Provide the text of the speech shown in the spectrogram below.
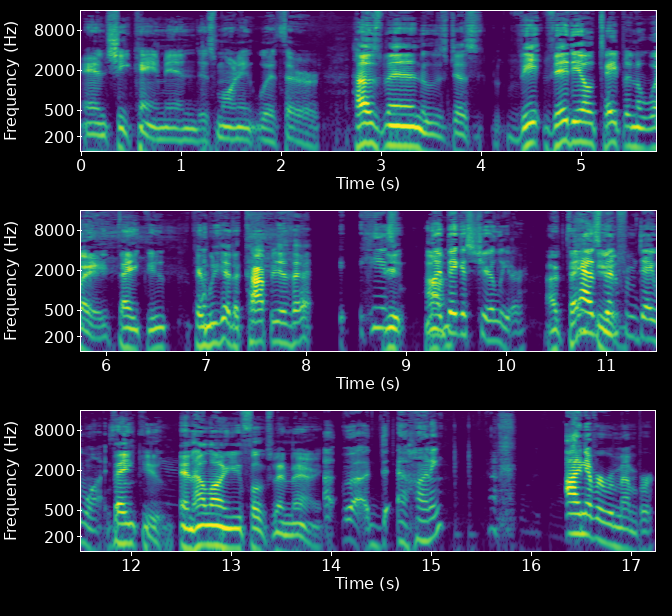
and she came in this morning with her husband, who's just vi- videotaping away. Thank you. Can we get a copy of that? He's you, my biggest cheerleader. Uh, thank Has you. been from day one. Thank you. And how long have you folks been married? Uh, uh, uh honey, I never remember.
